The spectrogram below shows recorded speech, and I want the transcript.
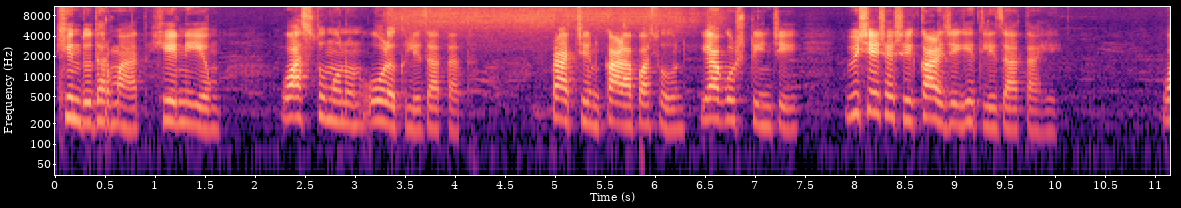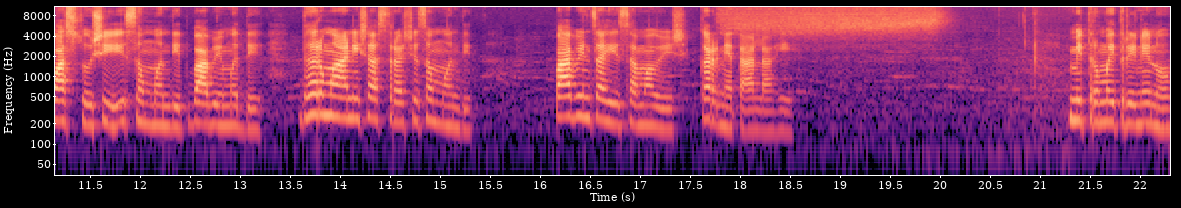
हिंदू धर्मात हे नियम वास्तू म्हणून ओळखले जातात. प्राचीन काळापासून या गोष्टींची विशेष अशी काळजी घेतली जात आहे. वास्तूशी संबंधित बाबीमध्ये धर्म आणि शास्त्राशी संबंधित बाबींचाही समावेश करण्यात आला आहे. मित्रमैत्रिणीनो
